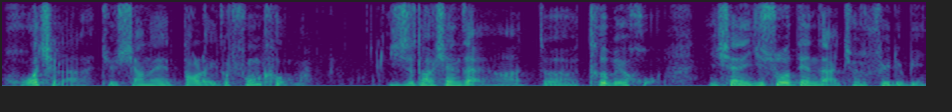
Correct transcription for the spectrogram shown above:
火起来了，就相当于到了一个风口嘛。一直到现在啊，都特别火。你现在一说电诈就是菲律宾，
